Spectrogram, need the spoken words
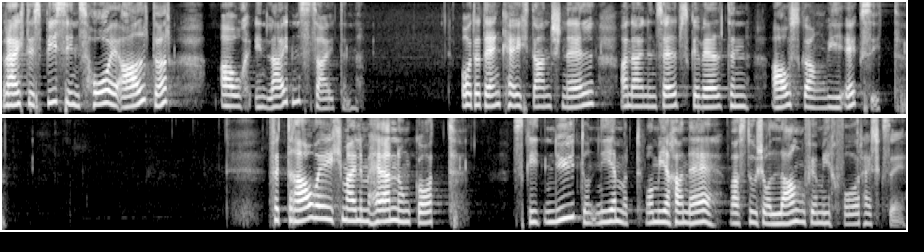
Reicht es bis ins hohe Alter, auch in Leidenszeiten? Oder denke ich dann schnell an einen selbstgewählten Ausgang wie Exit. Vertraue ich meinem Herrn und Gott. Es gibt nichts und niemand, wo mir kann nehmen, was du schon lang für mich vorhast gesehen.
